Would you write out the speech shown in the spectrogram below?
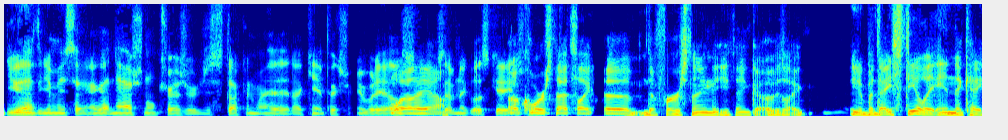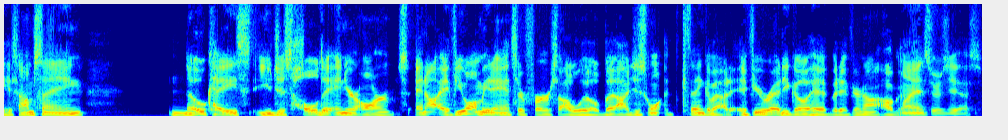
You're gonna have to give me a second. I got National Treasure just stuck in my head. I can't picture anybody else well, yeah. except Nicolas Cage. Of course, that's like the the first thing that you think of is like you know, but they steal it in the case. I'm saying no case. You just hold it in your arms. And I, if you want me to answer first, I will. But I just want to think about it. If you're ready, go ahead. But if you're not, I'll go. My answer is yes.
